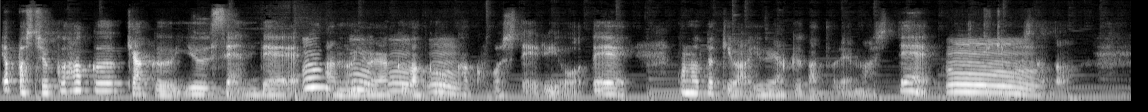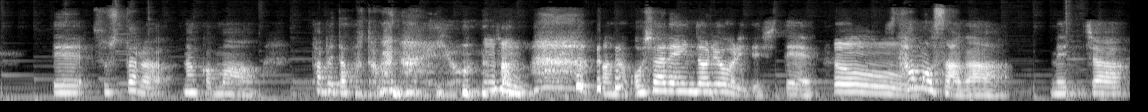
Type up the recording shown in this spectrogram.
やっぱ宿泊客優先で、うん、あの予約枠を確保しているようで、この時は予約が取れまして行ってきましたと。でそしたらなんかまあ食べたことがないようなあのおしゃれインド料理でして、うん、寒さがめっちゃ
